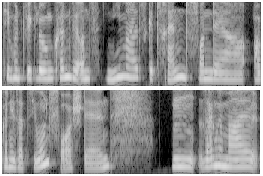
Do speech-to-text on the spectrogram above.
Teamentwicklung können wir uns niemals getrennt von der Organisation vorstellen. Hm, sagen wir mal,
